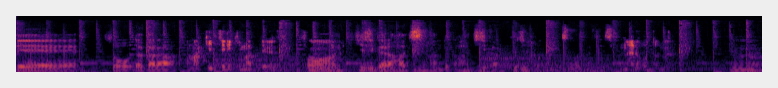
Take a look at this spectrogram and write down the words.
で、そう、だから、まあ、きっちり決まってるんですうん、7時から8時半とか、8時から9時半とか、そんな感じですよ、なるほど、なるほど。うん。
